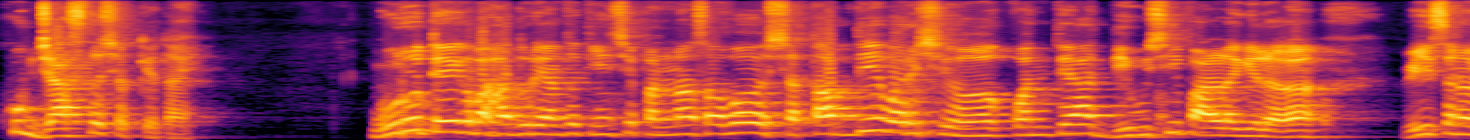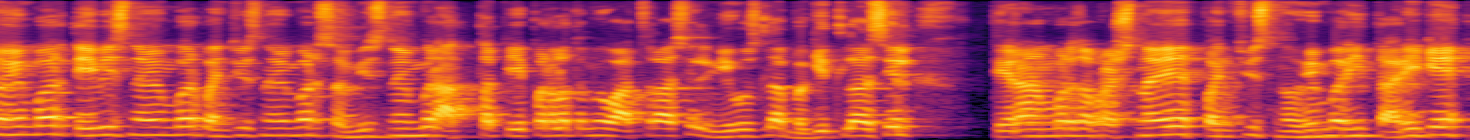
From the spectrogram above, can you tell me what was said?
खूप जास्त शक्यता आहे. गुरु तेग बहादूर यांचं तीनशे पन्नासावं शताब्दी वर्ष कोणत्या दिवशी पाळलं गेलं? वीस नोव्हेंबर तेवीस नोव्हेंबर पंचवीस नोव्हेंबर सव्वीस नोव्हेंबर आत्ता पेपरला तुम्ही वाचलं असेल न्यूजला बघितलं असेल. तेरा नंबरचा प्रश्न आहे. पंचवीस नोव्हेंबर ही तारीख आहे.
